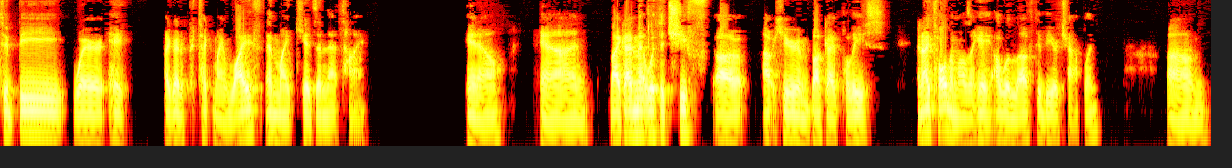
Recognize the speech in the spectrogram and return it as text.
to be where, hey, I got to protect my wife and my kids in that time, you know? And like I met with the chief, uh, out here in Buckeye police and I told him, I was like, Hey, I would love to be your chaplain. Um,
